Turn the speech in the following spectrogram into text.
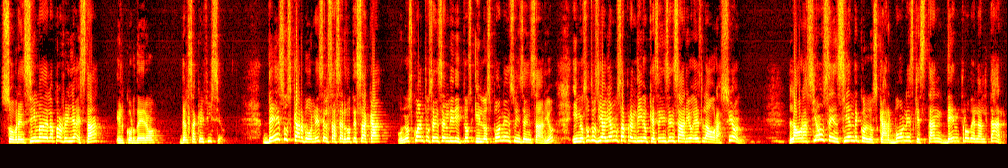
Sobre encima de la parrilla está el cordero del sacrificio. De esos carbones el sacerdote saca unos cuantos encendiditos y los pone en su incensario. Y nosotros ya habíamos aprendido que ese incensario es la oración. La oración se enciende con los carbones que están dentro del altar.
